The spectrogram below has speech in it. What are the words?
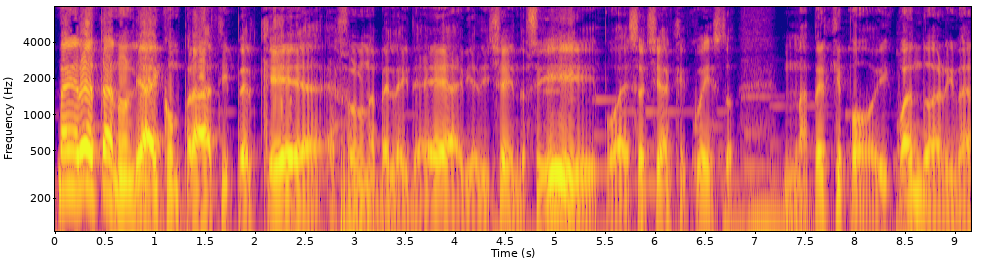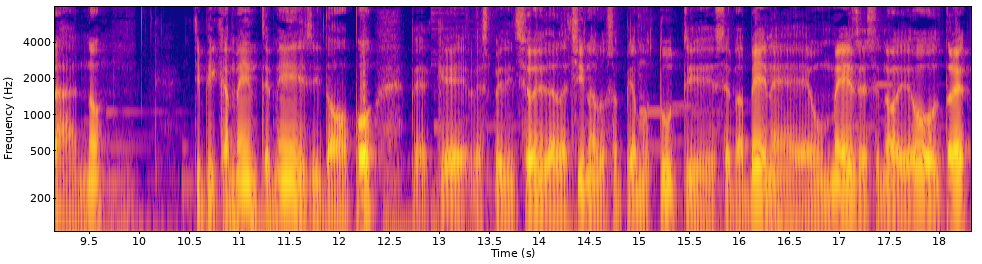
Ma in realtà non li hai comprati perché eh, sono una bella idea e via dicendo. Sì, può esserci anche questo, ma perché poi, quando arriveranno, tipicamente mesi dopo, perché le spedizioni dalla Cina lo sappiamo tutti, se va bene è un mese, se no è oltre,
